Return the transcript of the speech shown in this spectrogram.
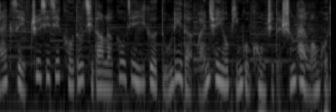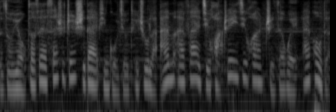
MagSafe，这些接口都起到了构建一个独立的、完全由苹果控制的生态王国的作用。早在三十帧时代，苹果就推出了 MFI 计划，这一计划旨在为 Apple 的、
